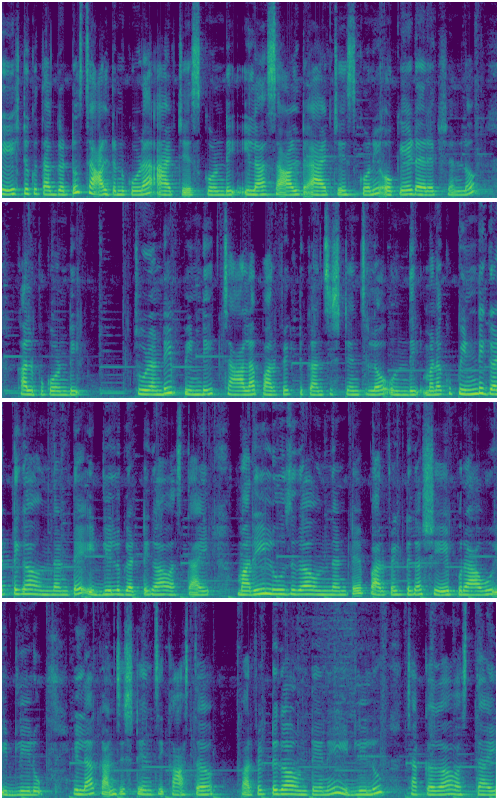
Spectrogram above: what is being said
టేస్ట్కు తగ్గట్టు సాల్ట్ను కూడా యాడ్ చేసుకోండి. ఇలా సాల్ట్ యాడ్ చేసుకొని ఒకే డైరెక్షన్లో కలుపుకోండి. చూడండి పిండి చాలా పర్ఫెక్ట్ కన్సిస్టెన్సీలో ఉంది. మనకు పిండి గట్టిగా ఉందంటే ఇడ్లీలు గట్టిగా వస్తాయి. మరీ లూజుగా ఉందంటే పర్ఫెక్ట్గా షేప్ రావు ఇడ్లీలు. ఇలా కన్సిస్టెన్సీ కాస్త పర్ఫెక్ట్గా ఉంటేనే ఇడ్లీలు చక్కగా వస్తాయి.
